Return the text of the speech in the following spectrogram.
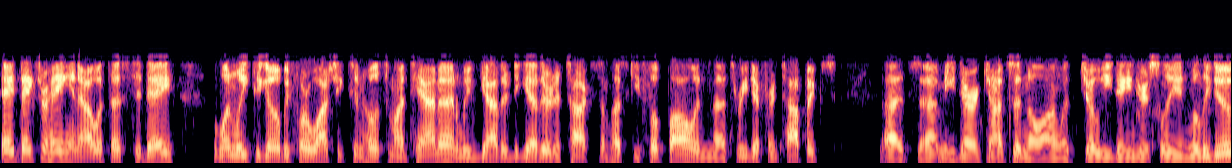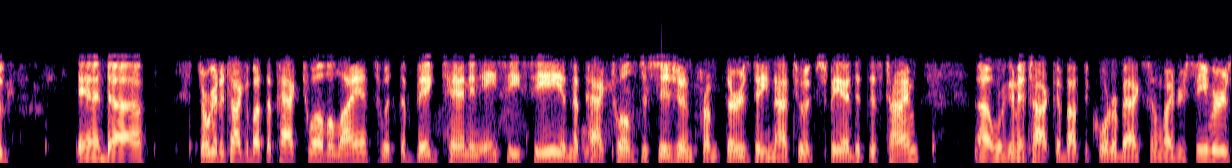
Hey, thanks for hanging out with us today one week to go before Washington hosts Montana, and we've gathered together to talk some Husky football and uh, three different topics. Uh, it's uh, me, Derek Johnson, along with Joey Dangerously and Willie Doog. And uh, so we're going to talk about the Pac 12 alliance with the Big Ten and ACC and the Pac 12's decision from Thursday not to expand at this time. Uh, we're going to talk about the quarterbacks and wide receivers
